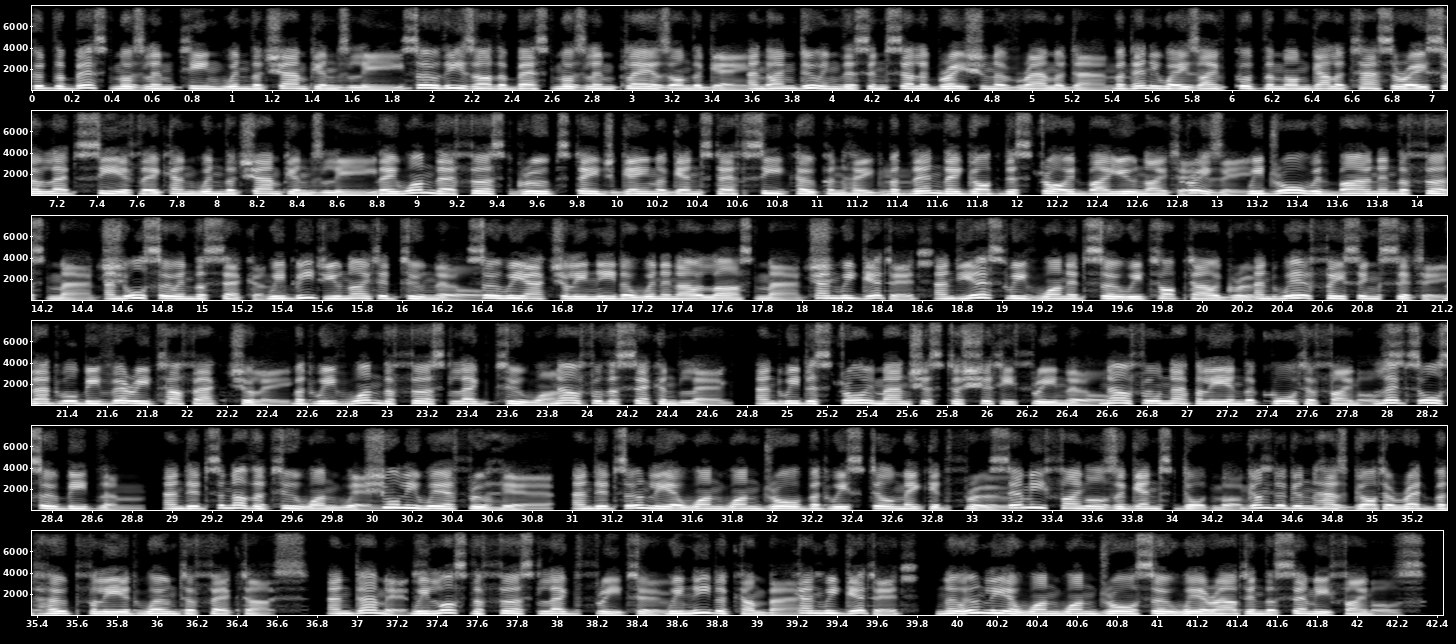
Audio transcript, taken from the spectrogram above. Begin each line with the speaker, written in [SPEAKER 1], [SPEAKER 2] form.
[SPEAKER 1] Could the best Muslim team win the Champions League? So these are the best Muslim players on the game. And I'm doing this in celebration of Ramadan. But anyways, I've put them on Galatasaray so let's see if they can win the Champions League. They won their first group stage game against FC Copenhagen. But then they got destroyed by United. Crazy. We draw with Bayern in the first match. And also in the second. We beat United 2-0. So we actually need a win in our last match. Can we get it? And yes, we've won it so we topped our group. And we're facing City. That will be very tough actually. But we've won the first leg 2-1. Now for the second leg. And we destroy Manchester City 3-0. Now for Napoli in the quarterfinals. Let's also beat them. And it's another 2-1 win. Surely we're through here. And it's only a 1-1 draw but we still make it through. Semi-finals against Dortmund. Gundogan has got a red but hopefully it won't affect us. And damn it, we lost the first leg 3-2. We need a comeback. Can we get it? No only a 1-1 draw so we're out in the semi-finals.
